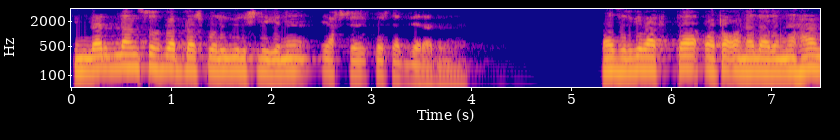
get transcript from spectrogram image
kimlar bilan suhbatdosh bo'lib yurishligini yaxshi ko'rsatib beradi. Hozirgi vaqtda ota onalarini ham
